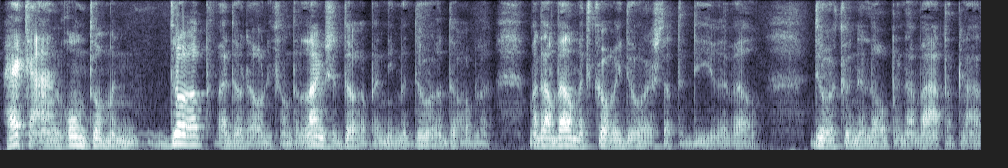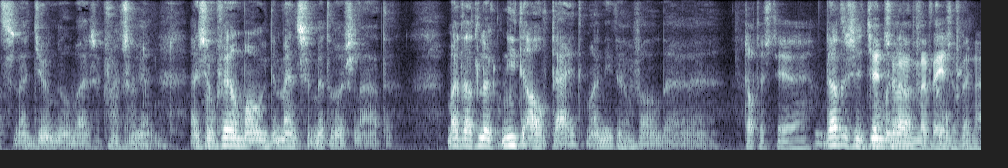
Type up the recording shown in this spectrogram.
hekken aan rondom een dorp, waardoor de olifanten langs het dorp en niet meer door het dorp lopen. Maar dan wel met corridors, dat de dieren wel door kunnen lopen naar waterplaatsen, naar jungle, waar ze voedsel hebben. En zoveel mogelijk de mensen met rust laten. Maar dat lukt niet altijd, maar in ieder geval, daar, eh, Dat is de dat is het intentie waar human mee bezig conflict. eh.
